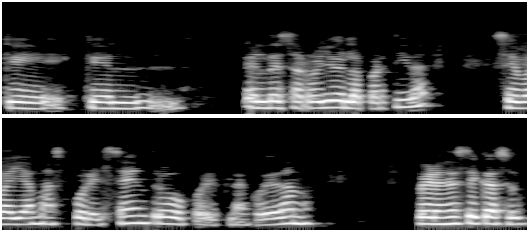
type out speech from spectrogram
que, el, desarrollo de la partida se vaya más por el centro o por el flanco de dama. Pero en este caso,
